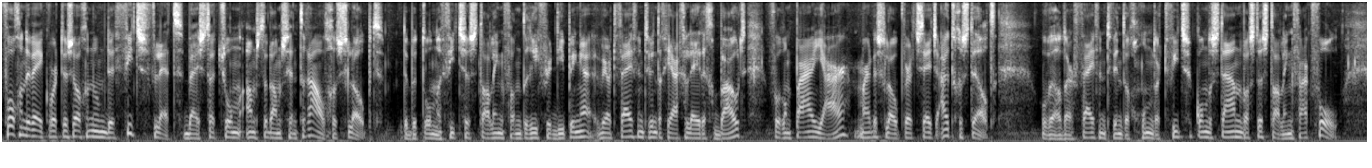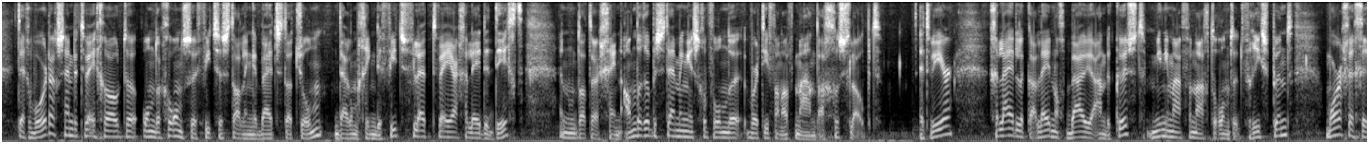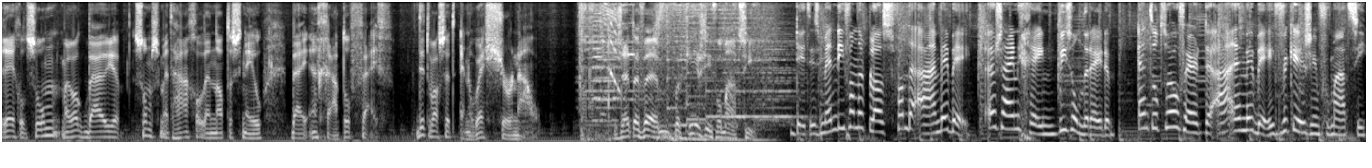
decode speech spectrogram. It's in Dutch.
Volgende week wordt de zogenoemde fietsflat bij station Amsterdam Centraal gesloopt. De betonnen fietsenstalling van drie verdiepingen werd 25 jaar geleden gebouwd voor een paar jaar, maar de sloop werd steeds uitgesteld. Hoewel er 2500 fietsen konden staan, was de stalling vaak vol. Tegenwoordig zijn er twee grote ondergrondse fietsenstallingen bij het station. Daarom ging de fietsflat twee jaar geleden dicht. En omdat er geen andere bestemming is gevonden, wordt die vanaf maandag gesloopt. Het weer. Geleidelijk alleen nog buien aan de kust. Minima vannacht rond het vriespunt. Morgen geregeld zon, maar ook buien. Soms met hagel en natte sneeuw bij een graad of 5. Dit was het NOS Journaal. ZFM Verkeersinformatie. Dit is Mandy van der Plas van de ANWB. Er zijn geen bijzonderheden. En tot zover de ANWB Verkeersinformatie.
